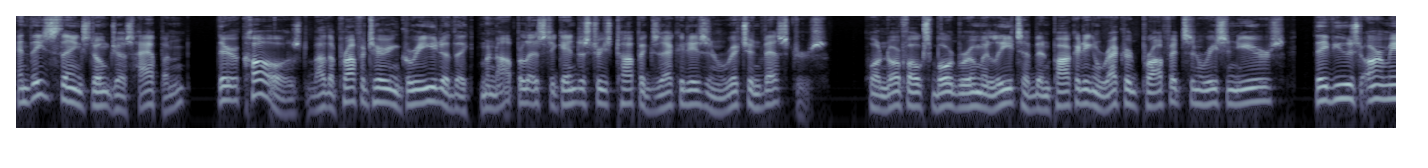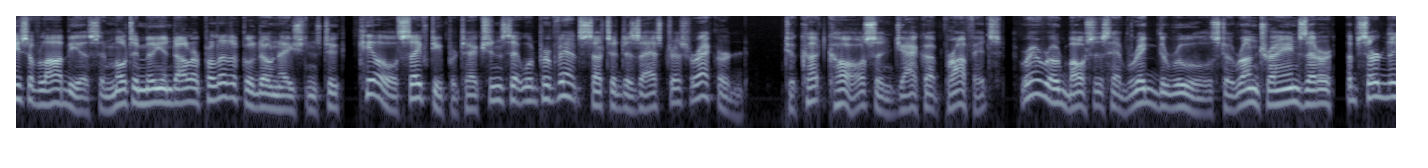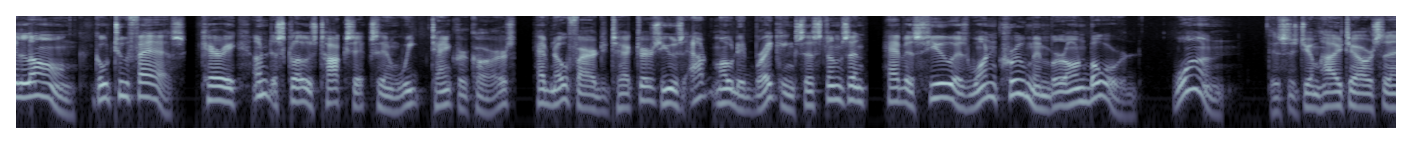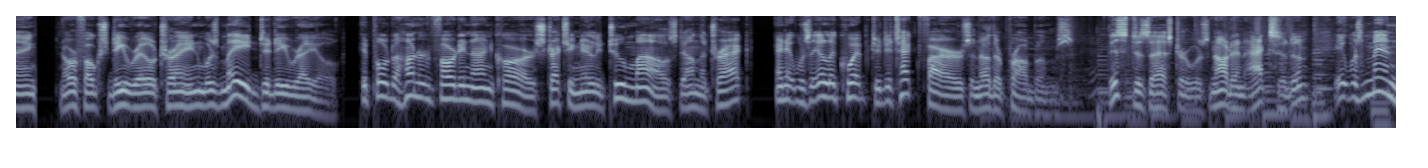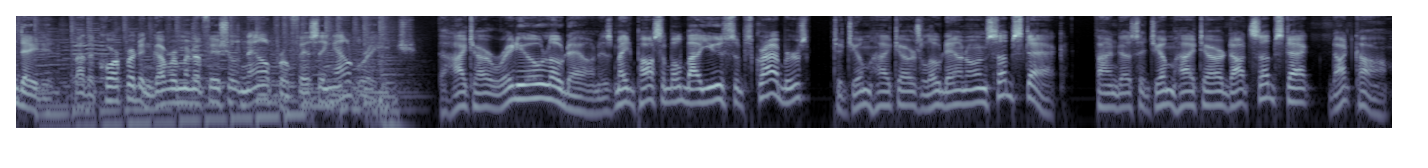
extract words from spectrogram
And these things don't just happen. They are caused by the profiteering greed of the monopolistic industry's top executives and rich investors. While Norfolk's boardroom elites have been pocketing record profits in recent years, they've used armies of lobbyists and multi-million dollar political donations to kill safety protections that would prevent such a disastrous record. To cut costs and jack up profits, railroad bosses have rigged the rules to run trains that are absurdly long, go too fast, carry undisclosed toxics in weak tanker cars, have no fire detectors, use outmoded braking systems, and have as few as one crew member on board. One. This is Jim Hightower saying Norfolk's derail train was made to derail. It pulled 149 cars stretching nearly two miles down the track and it was ill equipped to detect fires and other problems. This disaster was not an accident, it was mandated by the corporate and government officials now professing outrage. The Hightower Radio Lowdown is made possible by you subscribers to Jim Hightower's Lowdown on Substack. Find us at jimhightower.substack.com.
